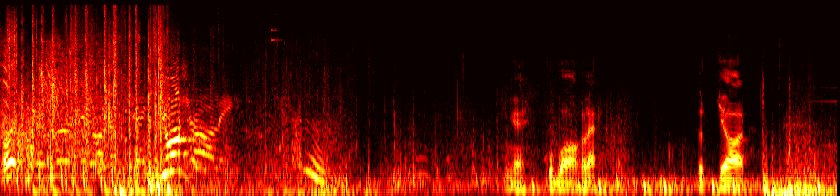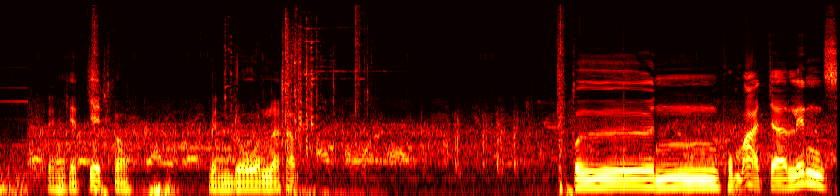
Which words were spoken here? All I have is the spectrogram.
เฮ้ยหยุดไง กูบอกแล้ว สุดยอด เป็นแกดเจ็ตก่อน เป็นโดนนะครับ ปืน ผมอาจจะเล่นส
